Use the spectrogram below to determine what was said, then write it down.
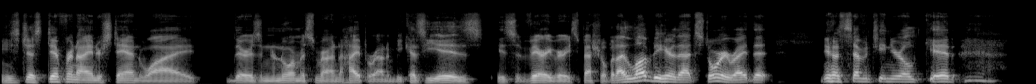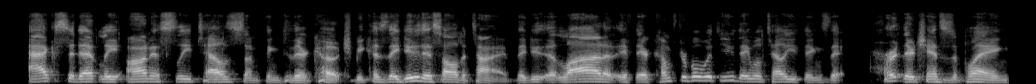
He's just different. I understand why there's an enormous amount of hype around him because he is is very very special. But I love to hear that story, right? That you know, 17 year old kid accidentally honestly tells something to their coach because they do this all the time. They do a lot of if they're comfortable with you, they will tell you things that hurt their chances of playing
